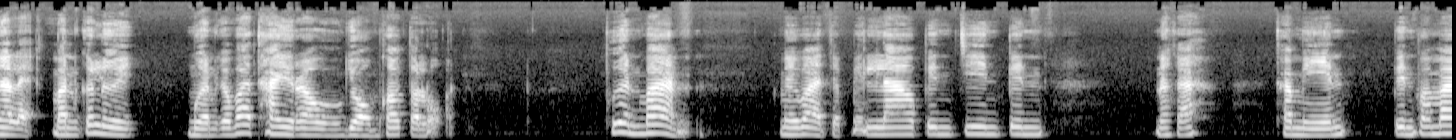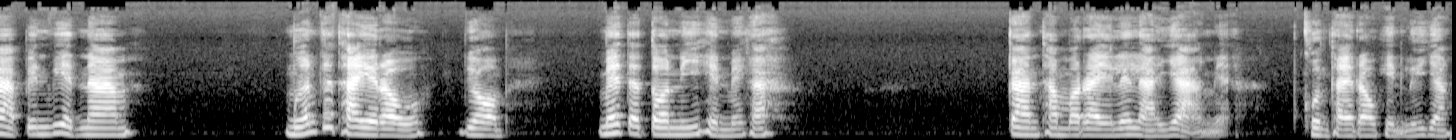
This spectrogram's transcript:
นั่นแหละ มันก็เลย เหมือนกับว่าไทยเรายอมเขาตลอด เพื่อนบ้านไม่ว่าจะเป็นลาวเป็นจีนเป็นนะคะเขมรเป็นพม่าเป็นเวียดนาม เหมือนกับไทยเรายอม แม้แต่ตอนนี้เห็นไหมคะ การทำอะไรหลาย ๆ อย่างเนี่ย คนไทยเราเห็นหรือยัง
